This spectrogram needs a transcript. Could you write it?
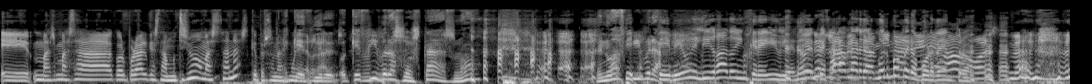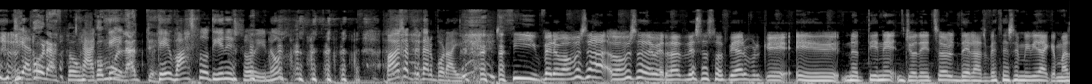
eh, más masa corporal que están muchísimo más sanas que personas muy que decir, delgadas. qué fibroso estás, ¿no? Menuda fibra. Te veo el hígado increíble, ¿no? Empezar a la hablar del cuerpo, pero por dentro. vamos. No, no, no. Tía, corazón, cómo qué, late. Qué vaso tienes hoy, ¿no? Vamos a empezar por ahí. Sí, pero vamos a, vamos a de verdad desasociar porque eh, no tiene. Yo, de hecho, de las veces en mi vida que más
